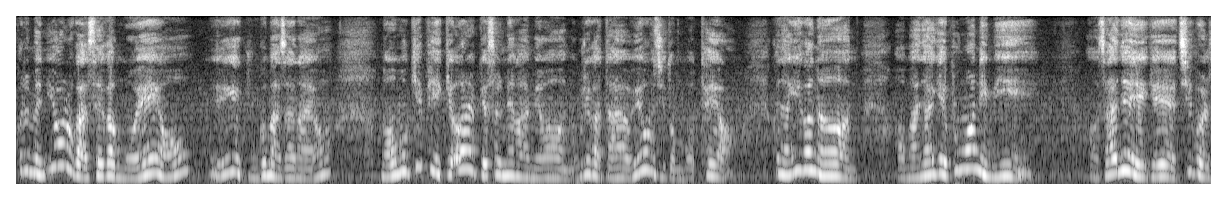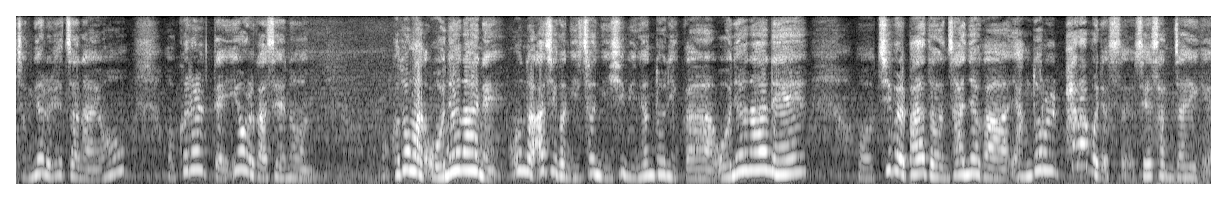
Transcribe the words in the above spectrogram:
그러면 이월과세가 뭐예요? 이게 궁금하잖아요. 너무 깊이 있게 어렵게 설명하면 우리가 다 외우지도 못해요. 그냥 이거는 어 만약에 부모님이 어 자녀에게 집을 정려를 했잖아요. 어 그럴 때 이월과세는 어 그동안 5년 안에 오늘 아직은 2022년도니까 5년 안에 어 집을 받은 자녀가 양도를 팔아버렸어요. 제3자에게.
